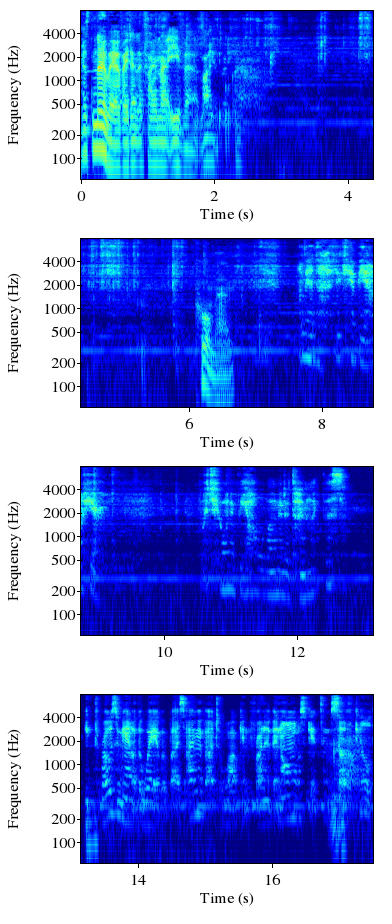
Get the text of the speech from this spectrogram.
There's no way of identifying that either. Like, poor man. Amanda, you can't be out here. Would you want to be all alone at a time like this? He throws me out of the way of a bus. I'm about to walk in front of and almost gets himself killed.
